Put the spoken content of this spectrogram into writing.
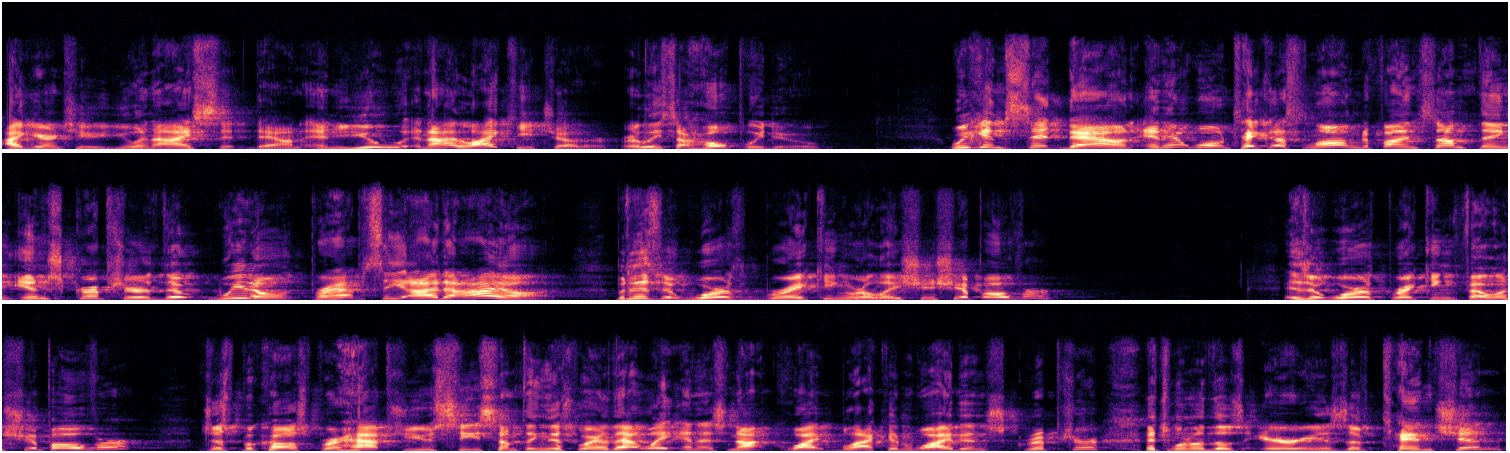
I guarantee you, you and I sit down, and you and I like each other, or at least I hope we do. We can sit down and it won't take us long to find something in Scripture that we don't perhaps see eye to eye on. But is it worth breaking relationship over? Is it worth breaking fellowship over? Just because perhaps you see something this way or that way and it's not quite black and white in Scripture. It's one of those areas of tension,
